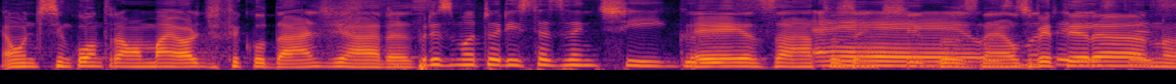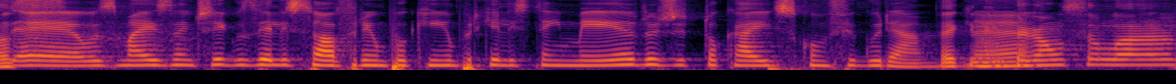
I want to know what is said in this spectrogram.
é onde se encontra uma maior dificuldade, Aras. Para os motoristas antigos. É, exato, os antigos, né? Os motoristas, veteranos. É, os mais antigos eles sofrem um pouquinho porque eles têm medo de tocar e desconfigurar. É que né? nem pegar um celular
